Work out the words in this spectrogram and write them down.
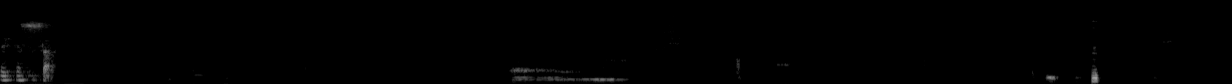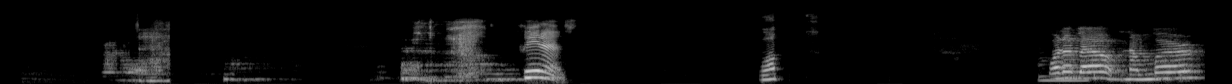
they can stuff. finish. What? What Mm, about number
